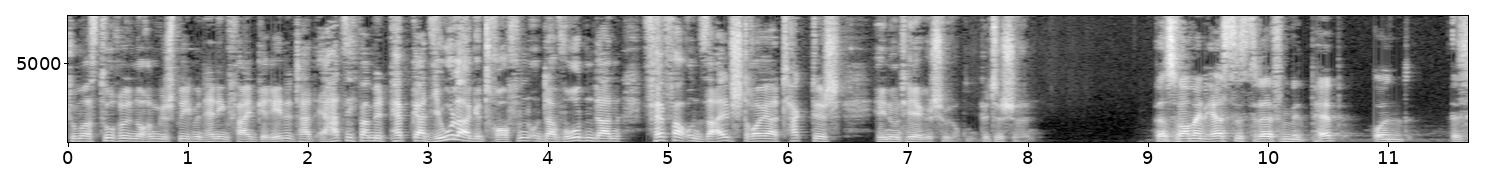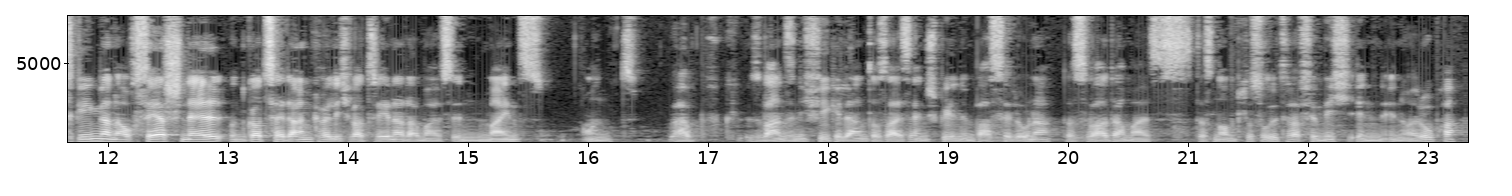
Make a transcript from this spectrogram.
Thomas Tuchel noch im Gespräch mit Henning Feind geredet hat. Er hat sich mal mit Pep Guardiola getroffen und da wurden dann Pfeffer und Salzstreuer taktisch hin und her geschoben. Bitteschön. Das war mein erstes Treffen mit Pep und es ging dann auch sehr schnell und Gott sei Dank, weil ich war Trainer damals in Mainz und habe wahnsinnig viel gelernt aus all Spielen in Barcelona. Das war damals das Nonplusultra für mich in, in Europa.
